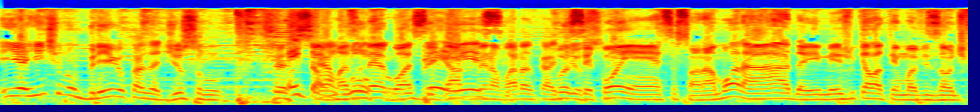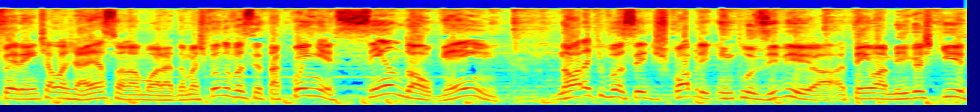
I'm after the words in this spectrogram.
e a gente não briga por causa disso. Você Então, é mas louco, o negócio brigar é com esse. minha namorada por causa você disso. conhece a sua namorada e mesmo que ela tenha uma visão diferente, ela já é sua namorada. Mas quando você tá conhecendo alguém, na hora que você descobre, inclusive, tenho amigas que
